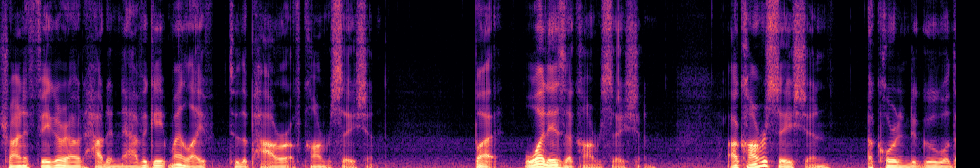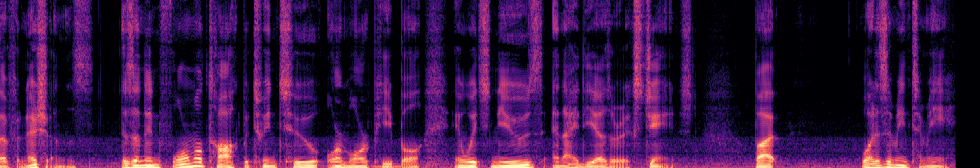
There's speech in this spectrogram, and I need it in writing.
trying to figure out how to navigate my life through the power of conversation. But what is a conversation? A conversation, according to Google definitions, is an informal talk between two or more people in which news and ideas are exchanged. But what does it mean to me?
